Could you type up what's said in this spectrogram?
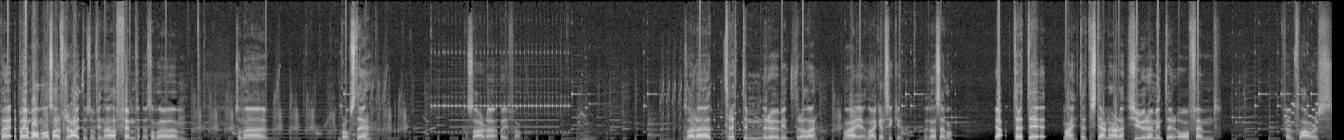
På én bane da, så er det forskjellige items som finner. Det er fem sånne Sånne blomster. Og så er det Oi, faen. Og så er det 30 røde mynter, tror jeg det er. Nå er, jeg, nå er jeg ikke helt sikker. Det kan jeg se nå. Ja, 30 Nei, 30 stjerner er det. 20 røde mynter og 5 5 flowers.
